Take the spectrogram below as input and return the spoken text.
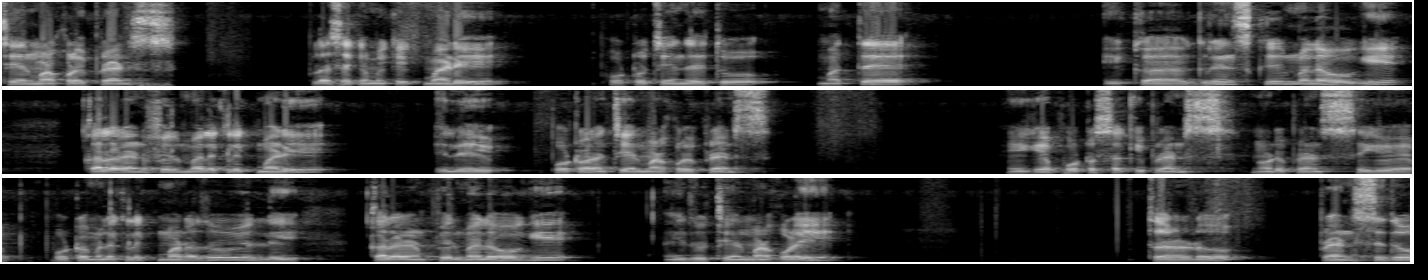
ಚೇಂಜ್ ಮಾಡ್ಕೊಳ್ಳಿ ಫ್ರೆಂಡ್ಸ್ ಪ್ಲಸ್ ಐಕನ್ ಮೇಲೆ ಕ್ಲಿಕ್ ಮಾಡಿ. ಫೋಟೋ ಚೇಂಜ್ ಆಯಿತು. ಮತ್ತು ಈ ಕ ಗ್ರೀನ್ ಸ್ಕ್ರೀನ್ ಮೇಲೆ ಹೋಗಿ ಕಲರ್ ಆ್ಯಂಡ್ ಫಿಲ್ ಮೇಲೆ ಕ್ಲಿಕ್ ಮಾಡಿ. ಇಲ್ಲಿ ಫೋಟೋನ ಚೇಂಜ್ ಮಾಡ್ಕೊಳ್ಳಿ ಫ್ರೆಂಡ್ಸ್ ಹೀಗೆ ಫೋಟೋಸ್ ಹಾಕಿ ಫ್ರೆಂಡ್ಸ್ ನೋಡಿ ಫ್ರೆಂಡ್ಸ್ ಹೀಗೆ ಫೋಟೋ ಮೇಲೆ ಕ್ಲಿಕ್ ಮಾಡೋದು. ಇಲ್ಲಿ ಕಲರ್ ಆ್ಯಂಡ್ ಫಿಲ್ ಮೇಲೆ ಹೋಗಿ ಇದು ಚೇಂಜ್ ಮಾಡ್ಕೊಳ್ಳಿ. ತರ್ಡು ಫ್ರೆಂಡ್ಸ್ ಇದು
